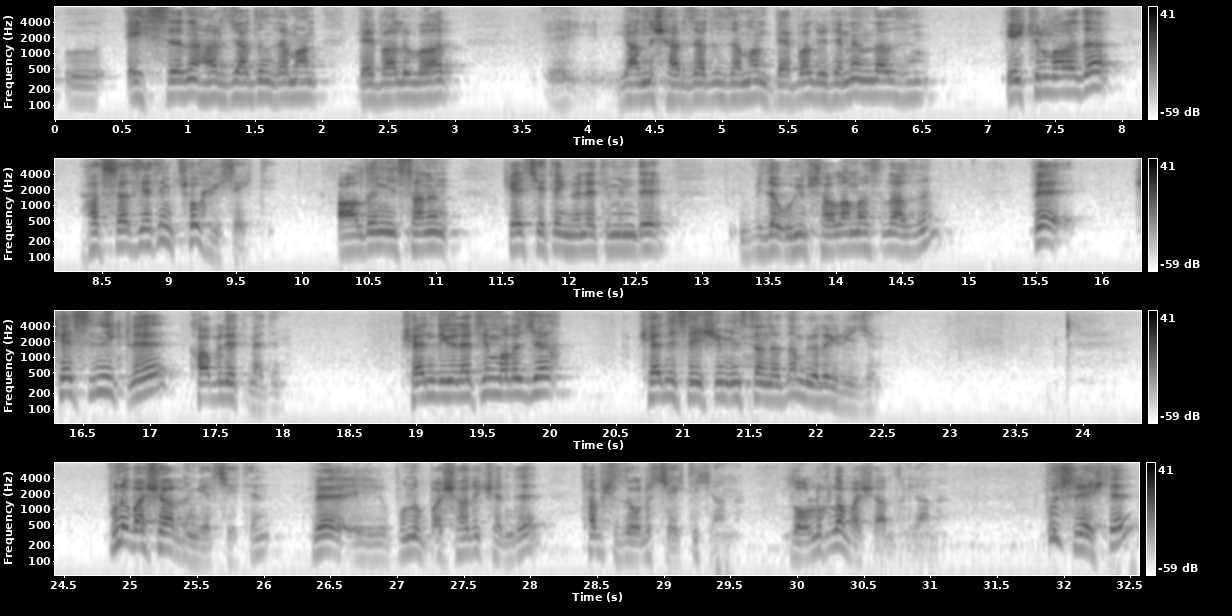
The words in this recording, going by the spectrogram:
e, ekstradan harcadığın zaman bebalı var. E, yanlış harcadığın zaman bebal ödemen lazım. Beytül mala da hassasiyetim çok yüksekti. Aldığım insanın gerçekten yönetiminde bir de uyum sağlaması lazım. Ve kesinlikle kabul etmedim. Kendi yönetim olacak, kendi seçtiğim insanlardan bu yola yürüyeceğim. Bunu başardım gerçekten. Ve e, bunu başarırken de tabii ki zorluk çektik yani. Zorlukla başardık yani. Bu süreçte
